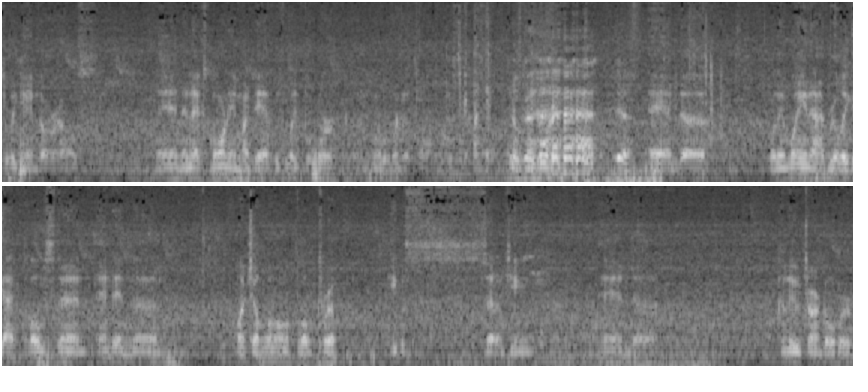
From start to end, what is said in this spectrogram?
so he came to our house. And the next morning, my dad was late for work. He went over and had talked with this guy. Okay. yeah. And uh, well, then Wayne and I really got close then, and then uh, a bunch of them went on a float trip. He was 17, and uh, canoe turned over.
